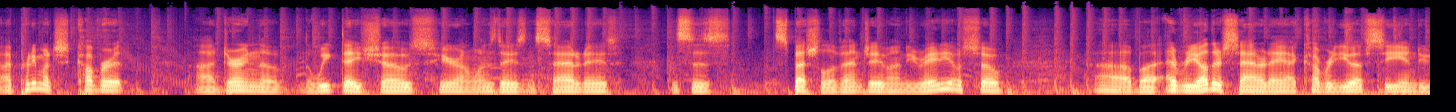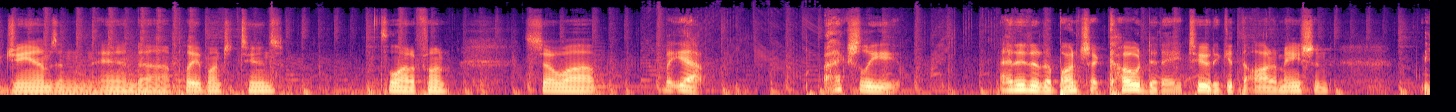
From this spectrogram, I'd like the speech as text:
I pretty much cover it uh, during the the weekday shows here on Wednesdays and Saturdays. This is special event, Javon Radio. So, uh, but every other Saturday, I cover UFC and do jams and and uh, play a bunch of tunes. It's a lot of fun. So, uh, but yeah, actually edited a bunch of code today too to get the automation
